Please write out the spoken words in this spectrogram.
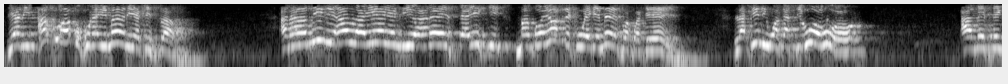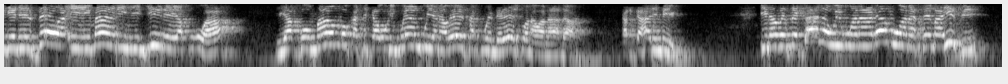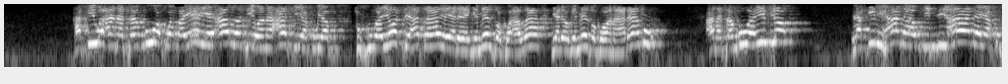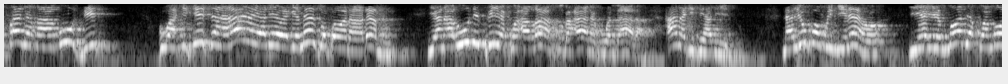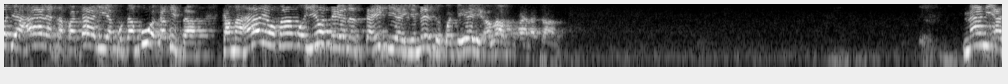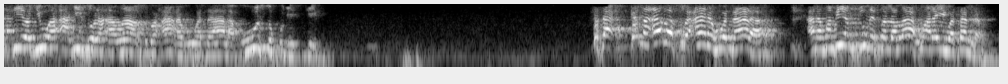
Yani hapo hapo kuna imani ya Kiislamu anaamini Allah yeye ndiyo anayestahiki mambo yote kuegemezwa kwake yeye. Lakini wakati huo huo ametengenezewa imani nyingine ya kuwa yapo mambo katika ulimwengu yanaweza kuendelezwa na wanadamu. Katika hali mbili. Inawezekana huyu mwanadamu anasema hivi akiwa anatambua kwamba yeye Allah ndiyo ana haki ya kuyachukua yote hata hayo yaliyoegemezwa kwa Allah yaliyoegemezwa kwa wanadamu anatambua hivyo lakini hana jitihada ya kufanya maamuzi kuhakikisha hayo yaliyoegemezwa kwa wanadamu yanarudi pia kwa Allah subhanahu wa ta'ala. Hana jitihadi na yupo mwingineo yeye moja kwa moja hana tafakari ya kutambua kabisa kama hayo mambo yote yanastahili yaegemezwe kwake yeye Allah subhanahu wa ta'ala. Nani asiyojua agizo la Allah subhanahu wa ta'ala kuhusu kujistiri sasa kama Allah subhanahu wa ta'ala anamwambia mtume sallallahu alaihi wasallam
